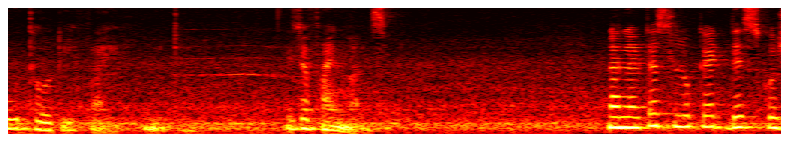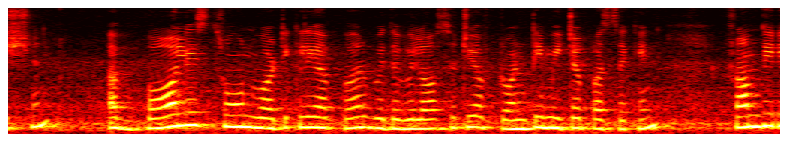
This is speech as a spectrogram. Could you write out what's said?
235 metre is a final answer now let look at this question a ball is thrown vertically upper with velocity of 20 metre per second from the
